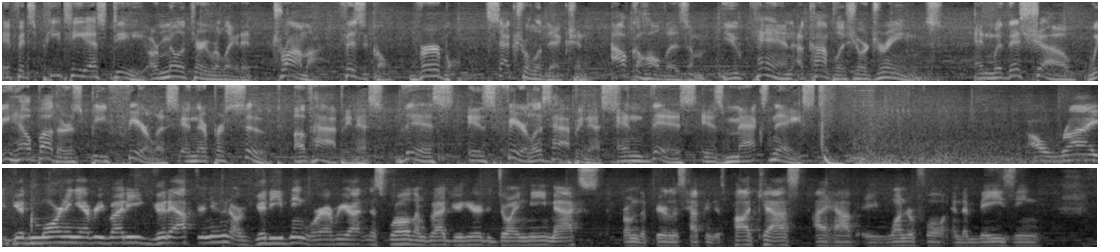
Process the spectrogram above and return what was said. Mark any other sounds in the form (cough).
If it's PTSD or military related, trauma, physical, verbal, sexual addiction, alcoholism, you can accomplish your dreams. And with this show, we help others be fearless in their pursuit of happiness. This is Fearless Happiness, and this is Max Nast. All right. Good morning, everybody. Good afternoon or good evening, wherever you're at in this world. I'm glad you're here to join me, Max, from the Fearless Happiness Podcast. I have a wonderful and amazing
